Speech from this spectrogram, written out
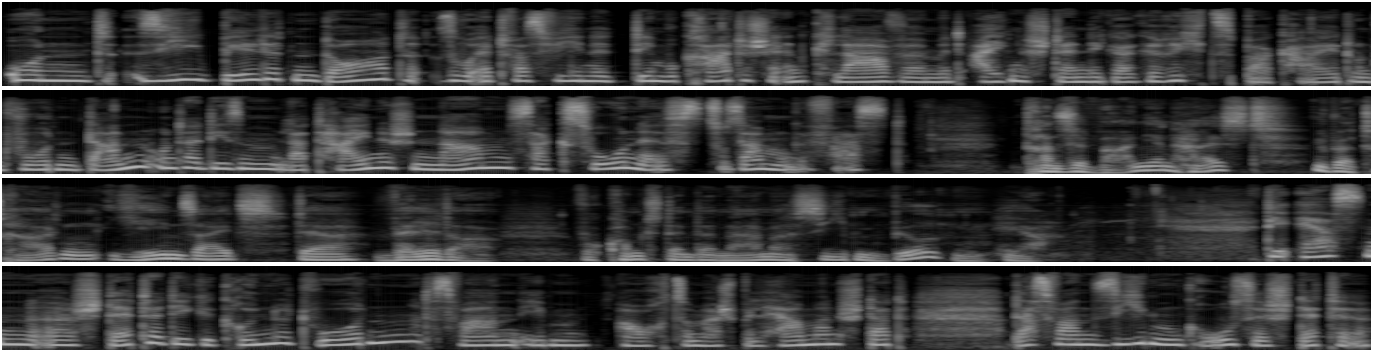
Und sie bildeten dort so etwas wie eine demokratische Enklave mit eigenständiger Gerichtsbarkeit und wurden dann unter diesem lateinischen Namen Saxones zusammengefasst. Transsilvanien heißt übertragen jenseits der Wälder. Wo kommt denn der Name Siebenbürgen her? Die ersten äh, Städte, die gegründet wurden, das waren eben auch zum Beispiel Hermannstadt, das waren sieben große Städte.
